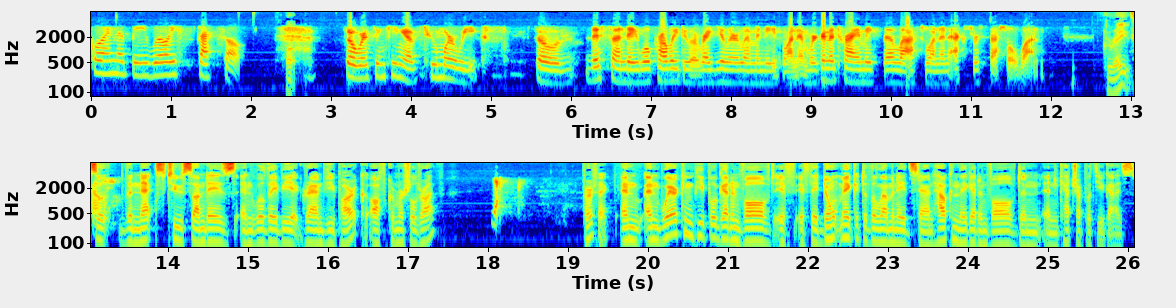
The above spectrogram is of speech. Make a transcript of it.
going to be really special. So we're thinking of two more weeks. So this Sunday we'll probably do a regular lemonade one, and we're going to try and make the last one an extra special one. Great. So the next two Sundays, and will they be at Grandview Park off Commercial Drive? Yes. Perfect. And and where can people get involved if if they don't make it to the lemonade stand? How can they get involved and and catch up with you guys?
